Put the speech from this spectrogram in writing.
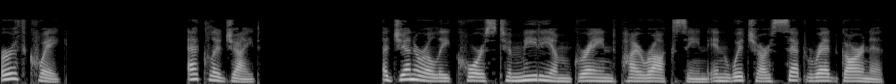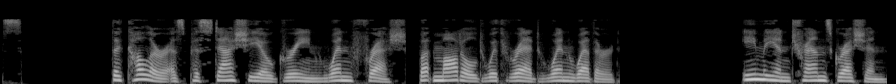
Earthquake Eclogite a generally coarse to medium-grained pyroxene in which are set red garnets. The color is pistachio green when fresh, but mottled with red when weathered. Eemian transgression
